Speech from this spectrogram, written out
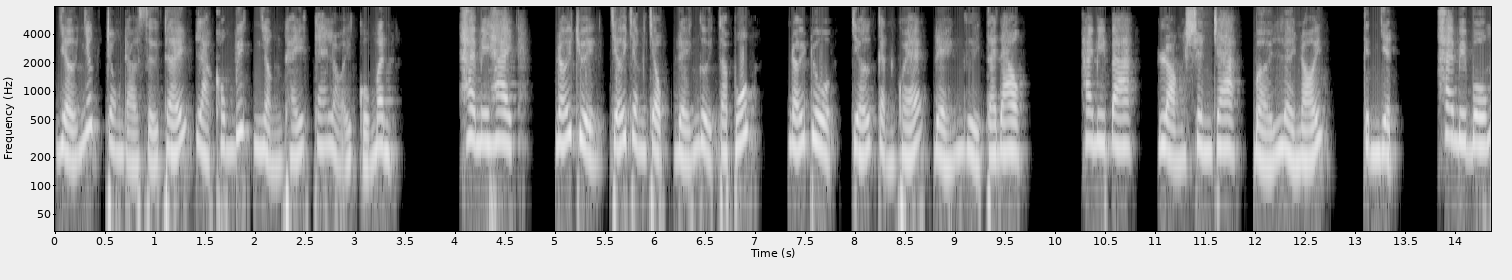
Dở nhất trong đạo xử thế là không biết nhận thấy cái lỗi của mình. 22. Nói chuyện chớ chăm chọc để người ta buốt, nói đùa chớ cảnh khóe để người ta đau. 23. Loạn sinh ra bởi lời nói. Kinh dịch. 24.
